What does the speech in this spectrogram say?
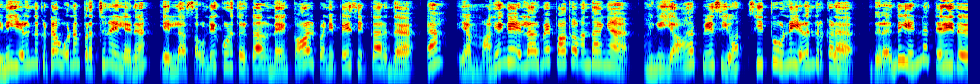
இனி எழுந்துக்கிட்டா ஒன்னும் பிரச்சனை இல்லைன்னு எல்லா சவுண்டையும் கொடுத்துட்டு தான் இருந்தேன். கால் பண்ணி பேசிட்டு தான் இருந்தேன். என் மகங்க எல்லாருமே பார்க்க வந்தாங்க. அவங்க யார் பேசியும் சீத்து ஒண்ணு எழுந்திருக்கல. இதுல இருந்து என்ன தெரியுது?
